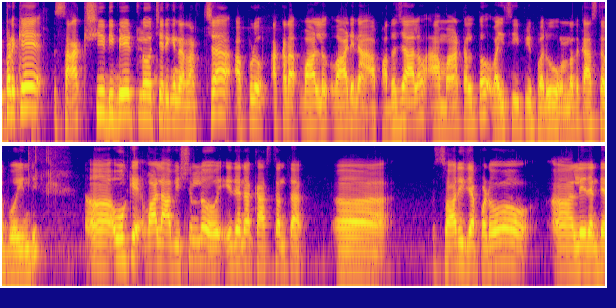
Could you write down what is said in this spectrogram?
ఇప్పటికే సాక్షి డిబేట్లో జరిగిన రచ్చ అప్పుడు అక్కడ వాళ్ళు వాడిన ఆ పదజాలం ఆ మాటలతో వైసీపీ పరువు ఉన్నది కాస్త పోయింది. ఓకే వాళ్ళు ఆ విషయంలో ఏదైనా కాస్తంత సారీ చెప్పడం లేదంటే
